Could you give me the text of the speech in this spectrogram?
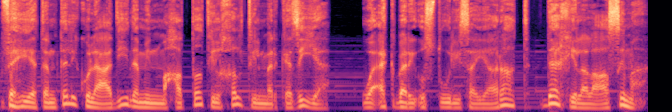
فهي تمتلك العديد من محطات الخلط المركزية وأكبر أسطول سيارات داخل العاصمة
